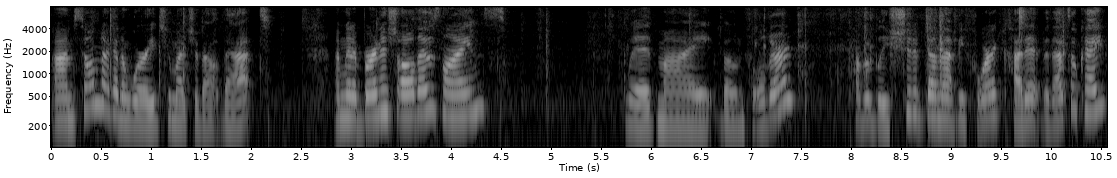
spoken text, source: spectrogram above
Um, so I'm not going to worry too much about that. I'm going to burnish all those lines with my bone folder. Probably should have done that before I cut it, but that's okay.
